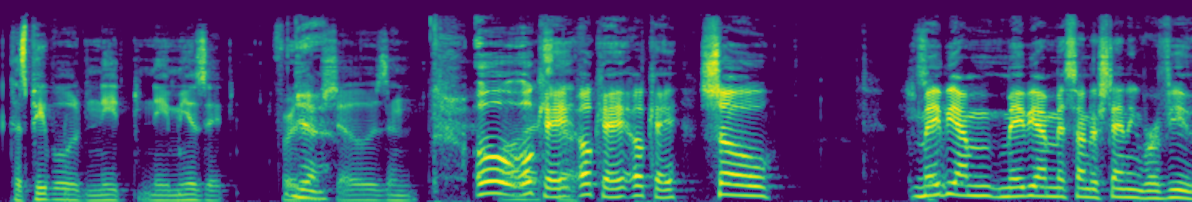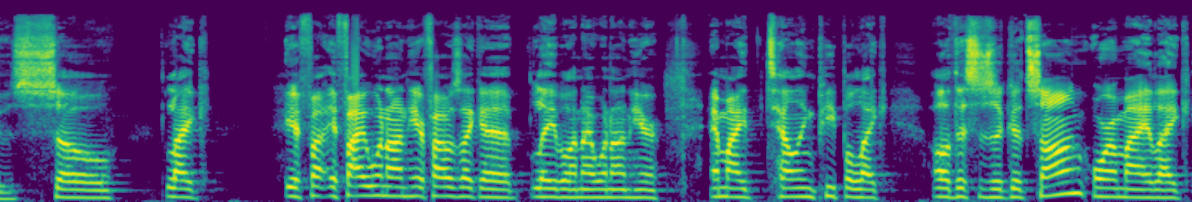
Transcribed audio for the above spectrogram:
because people need need music for Yeah. their shows and Oh, okay, okay, okay. So maybe I'm maybe I'm misunderstanding reviews. So like if I if I went on here, if I was like a label and I went on here, am I telling people like, oh, this is a good song, or am I like,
